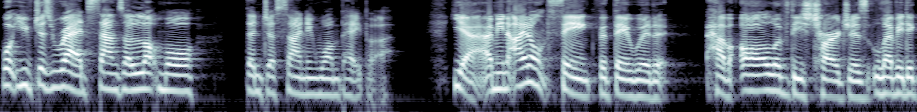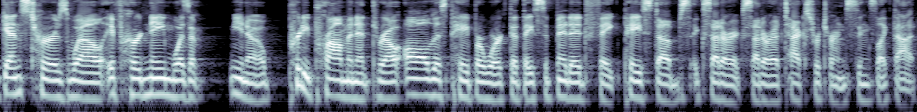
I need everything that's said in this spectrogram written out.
what you've just read, sounds a lot more than just signing one paper. Yeah, I mean, I don't think that they would have all of these charges levied against her as well if her name wasn't you know pretty prominent throughout all this paperwork that they submitted fake pay stubs et cetera et cetera tax returns things like that.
